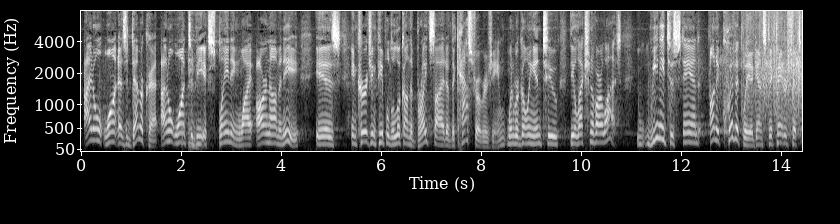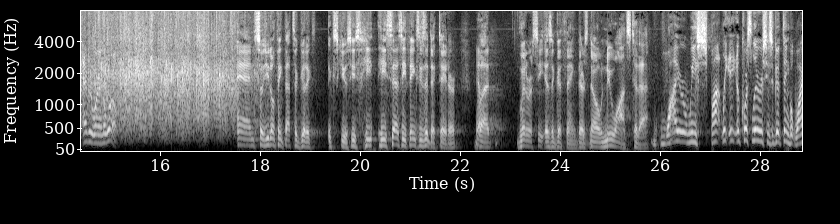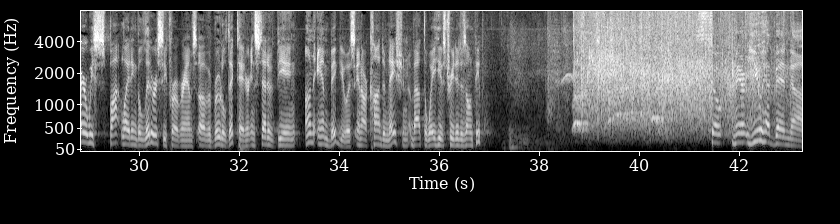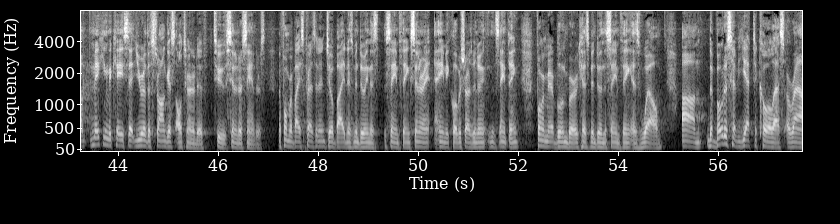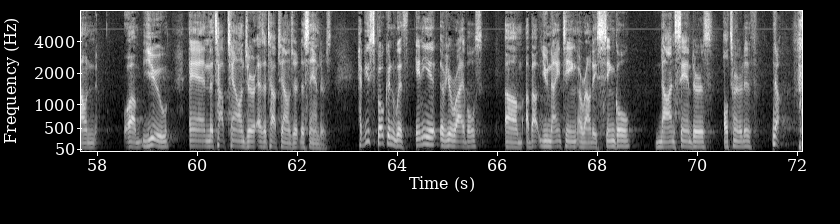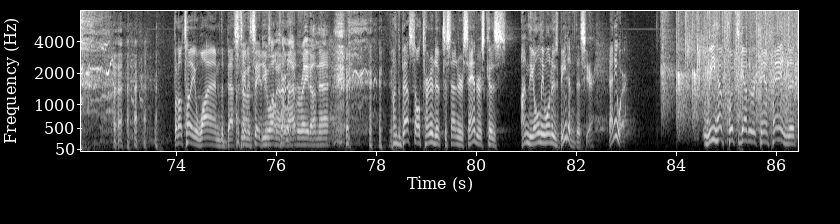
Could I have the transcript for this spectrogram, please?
I don't want, as a Democrat, I don't want to be explaining why our nominee is encouraging people to look on the bright side of the Castro regime when we're going into the election of our lives. We need to stand unequivocally against dictatorships everywhere in the world. And so you don't think that's a good ex- excuse? He's, he, he says he thinks he's a dictator, yep. but literacy is a good thing. There's no nuance to that. Why are we spotlighting? Of course, literacy is a good thing, but why are we spotlighting the literacy programs of a brutal dictator instead of being unambiguous in our condemnation about the way he has treated his own people? So, Mayor, you have been uh, making the case that you are the strongest alternative to Senator Sanders. The former Vice President Joe Biden has been doing this, the same thing. Senator Amy Klobuchar has been doing the same thing. Former Mayor Bloomberg has been doing the same thing as well. Um, the voters have yet to coalesce around um, you and the top challenger as a top challenger to Sanders. Have you spoken with any of your rivals um, about uniting around a single non-Sanders alternative? But I'll tell you why I'm the best. I was going to say, do you want to elaborate on that? I'm the best alternative to Senator Sanders because I'm the only one who's beat him this year, anywhere. We have put together a campaign that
